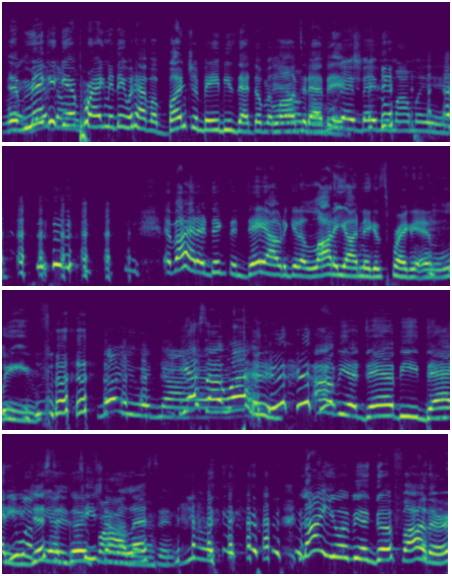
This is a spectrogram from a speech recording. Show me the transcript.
If men could get pregnant, they would have a bunch of babies that don't belong don't to that bitch. Baby mama is. if I had a dick today, I would get a lot of y'all niggas pregnant and leave. no, you would not. Yes, I would. I'll be a deadbeat daddy You would just be a to good teach them a father. lesson. now you would be a good father.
